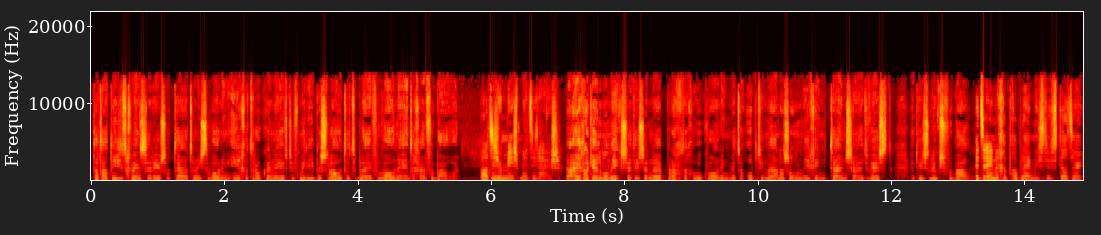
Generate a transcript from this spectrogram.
Dat had niet het gewenste resultaat. Toen is de woning ingetrokken en heeft de familie besloten te blijven wonen en te gaan verbouwen. Wat is er mis met dit huis? Nou, eigenlijk helemaal niks. Het is een uh, prachtige hoekwoning met de optimale zonligging, tuin zuidwest. Het is luxe verbouwd. Het enige probleem is dus dat, er,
